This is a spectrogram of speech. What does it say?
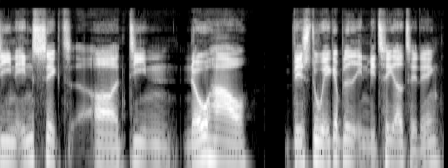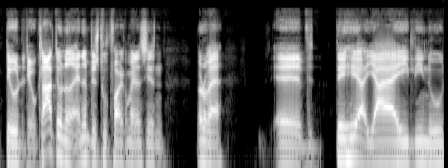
din indsigt og din know-how, hvis du ikke er blevet inviteret til det, ikke? Det er jo, det er jo klart, det er noget andet, hvis du folk kommer ind og siger sådan, ved du hvad, øh, det her, jeg er i lige nu,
